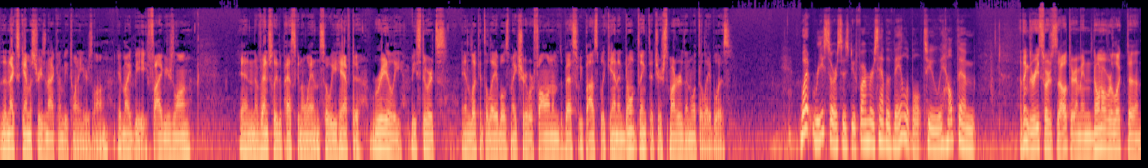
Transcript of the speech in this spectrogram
the next chemistry is not going to be 20 years long. It might be five years long, and eventually the pest's going to win. So we have to really be stewards and look at the labels, make sure we're following them the best we possibly can, and don't think that you're smarter than what the label is. What resources do farmers have available to help them? I think the resources out there, I mean, don't overlook the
